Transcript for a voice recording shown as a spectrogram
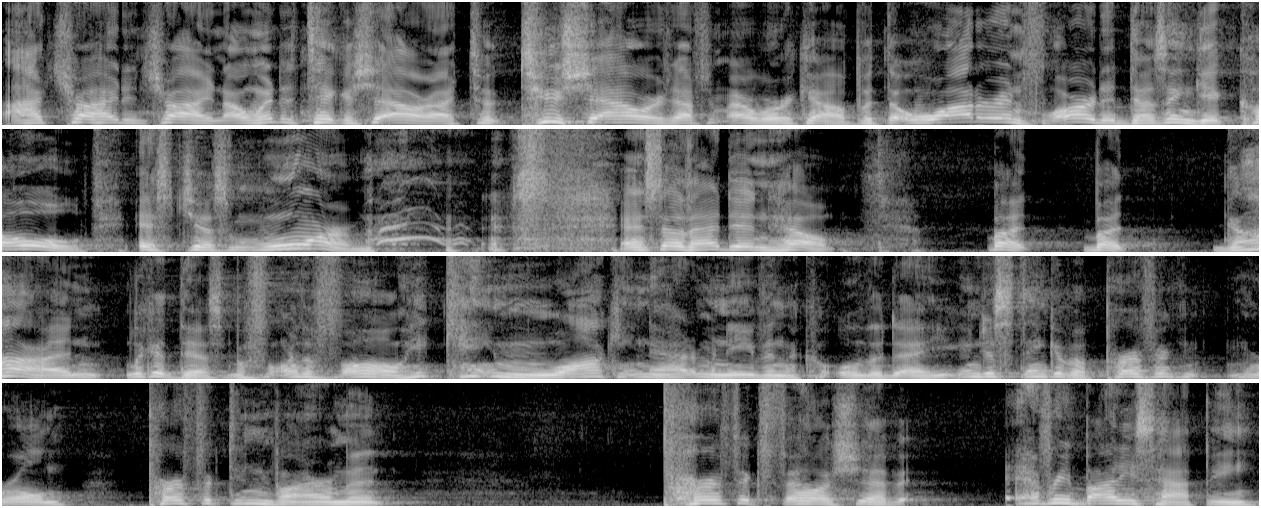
I tried and tried, and I went to take a shower. I took two showers after my workout, but the water in Florida doesn't get cold, it's just warm. and so that didn't help. But, but God, look at this, before the fall, He came walking to Adam and Eve in the cool of the day. You can just think of a perfect world, perfect environment, perfect fellowship. Everybody's happy.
